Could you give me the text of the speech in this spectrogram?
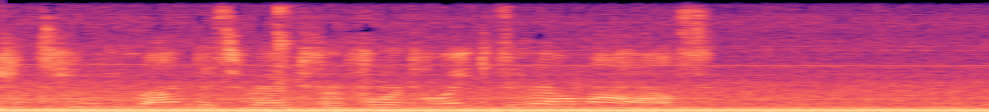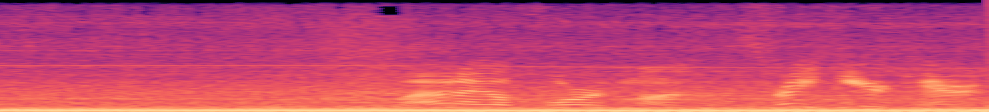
Continue on this road for 4.0 miles. Why would I go forward? Mon- It's right here, Karen.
